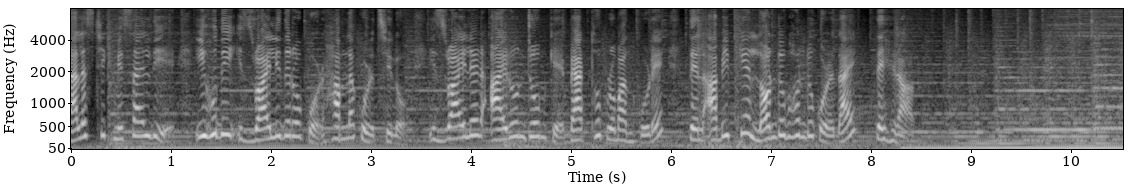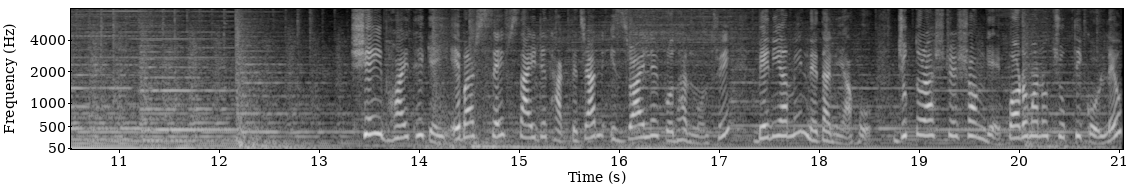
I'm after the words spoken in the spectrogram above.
ব্যালিস্টিক মিসাইল দিয়ে ইহুদি ইসরায়েলিদের ওপর হামলা করেছিল। ইসরায়েলের আয়রন ডোমকে ব্যর্থ প্রমাণ করে তেল আবিবকে লণ্ডভণ্ড করে দেয় তেহরান। সেই ভয় থেকেই এবার সেফ সাইডে থাকতে চান ইসরায়েলের প্রধানমন্ত্রী বেনিয়ামিন নেতানিয়াহু। যুক্তরাষ্ট্রের সঙ্গে পরমাণু চুক্তি করলেও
